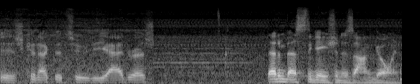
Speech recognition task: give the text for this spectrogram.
is connected to the address. That investigation is ongoing.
